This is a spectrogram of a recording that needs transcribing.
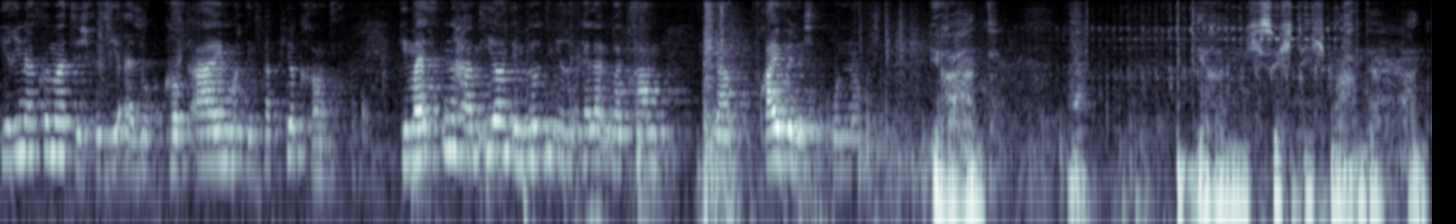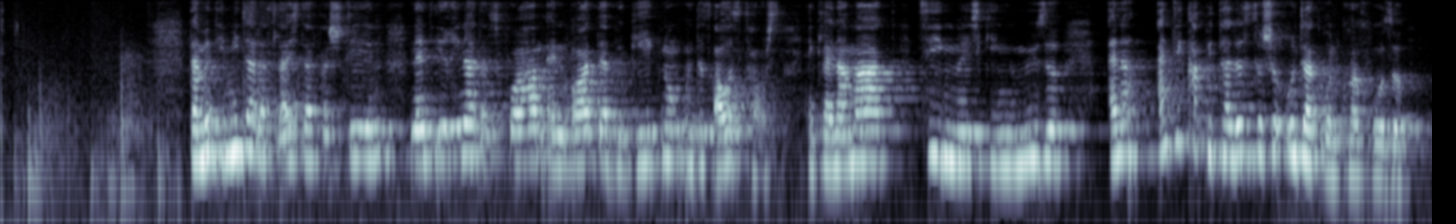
Irina kümmert sich für sie, also kauft ein, macht den Papierkram. Die meisten haben ihr und dem Hirten ihre Keller übertragen. Ja, freiwillig im Grunde. Ihre Hand. Ihre mich süchtig machende Hand. Damit die Mieter das leichter verstehen, nennt Irina das Vorhaben einen Ort der Begegnung und des Austauschs. Ein kleiner Markt, Ziegenmilch gegen Gemüse, eine antikapitalistische Untergrundkolchose,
